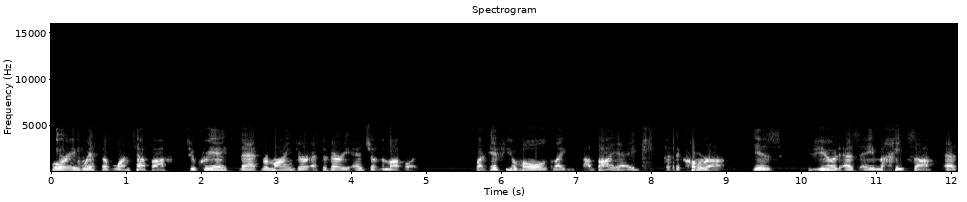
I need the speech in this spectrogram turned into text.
for a width of one tefach to create that reminder at the very edge of the mavoi. But if you hold, like Abaye, that the Korah is viewed as a mechitza, as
